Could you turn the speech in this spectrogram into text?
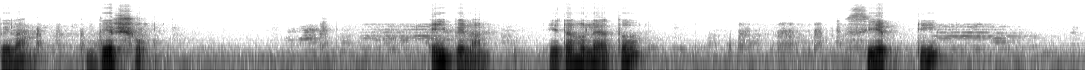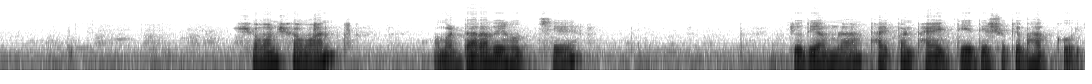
পেলাম দেড়শো। এই পেলাম। এটা হলো এত সিএফটি সমান সমান আমার দাঁড়াবে হচ্ছে যদি আমরা ফাইভ পয়েন্ট ফাইভ দিয়ে দেড়শোকে ভাগ করি।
